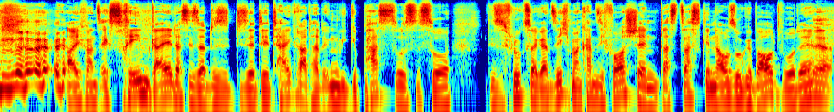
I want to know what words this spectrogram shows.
Aber ich fand es extrem geil, dass dieser, diese, dieser Detailgrad hat irgendwie gepasst. So, es ist so, dieses Flugzeug an sich, man kann sich vorstellen, dass das genau so gebaut wurde. ja.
